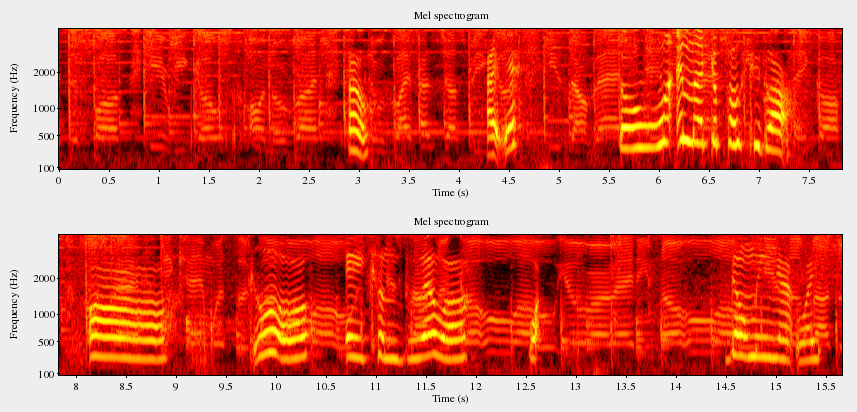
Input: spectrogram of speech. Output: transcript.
as it falls. Here he goes on the run. His Oh. new life has just begun. I guess. He's down bad. So, what am I supposed to draw? Take off. Uh, Came with the draw a umbrella. What? You already know. Don't mean that way. About to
